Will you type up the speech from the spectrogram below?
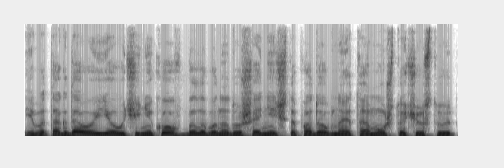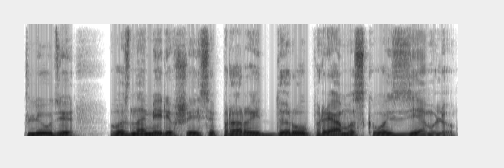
Ибо тогда у ее учеников было бы на душе нечто подобное тому, что чувствуют люди, вознамерившиеся прорыть дыру прямо сквозь землю.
